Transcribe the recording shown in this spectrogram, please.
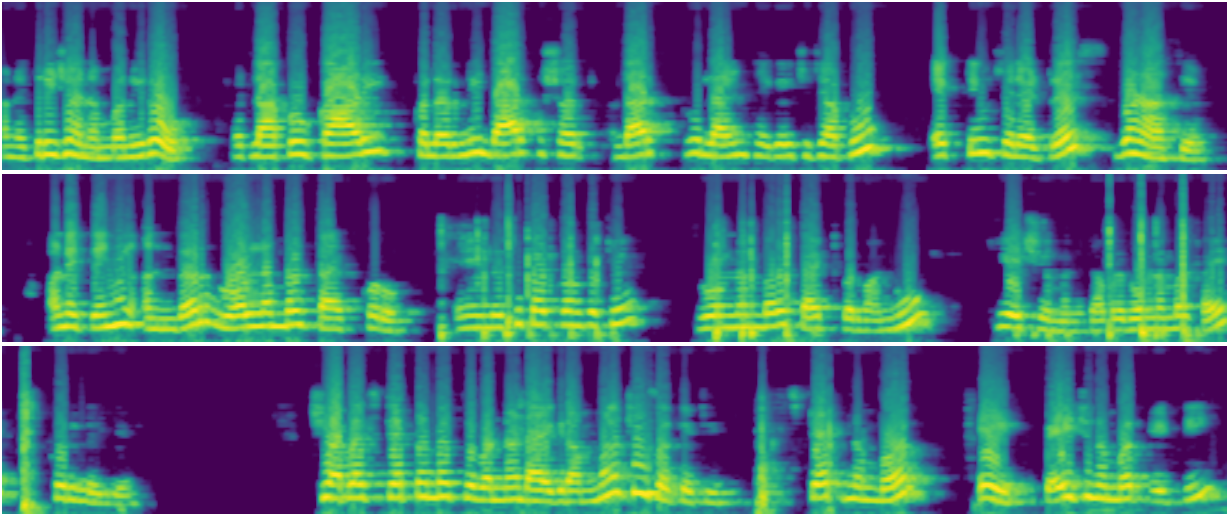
અને ત્રીજા નંબરની રો એટલે આપણું કાળી કલરની ડાર્ક ડાર્ક લાઈન થઈ ગઈ છે જે આપણું એક્ટિવ સેલ એડ્રેસ ગણાશે. અને તેની અંદર રોલ નંબર ટાઈપ કરો. એની અંદર શું ટાઈપ કરવાનું છે? રોલ નંબર ટાઈપ કરવાનું કહે છે મને. તો આપણે રોલ નંબર ટાઈપ કરી લઈએ. જે આપણે સ્ટેપ નંબર સેવન ના ડાયાગ્રામમાં જોઈ શકીએ છીએ. Step number eight page number eighty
